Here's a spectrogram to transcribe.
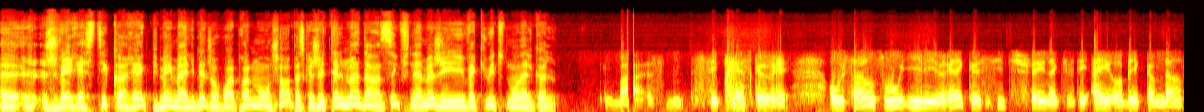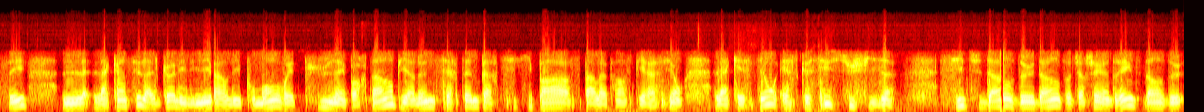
je vais rester correct, puis même à la limite, je vais pouvoir prendre mon char parce que j'ai tellement dansé que finalement, j'ai évacué tout mon alcool. Ben, c'est presque vrai. Au sens où il est vrai que si tu fais une activité aérobique comme danser, la, quantité d'alcool éliminée par les poumons va être plus importante, puis il y en a une certaine partie qui passe par la transpiration. La question, est-ce que c'est suffisant? Si tu danses deux danses, tu vas chercher un drink, tu danses deux,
